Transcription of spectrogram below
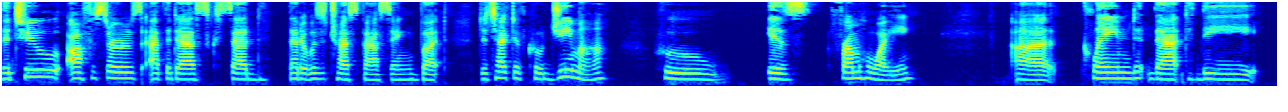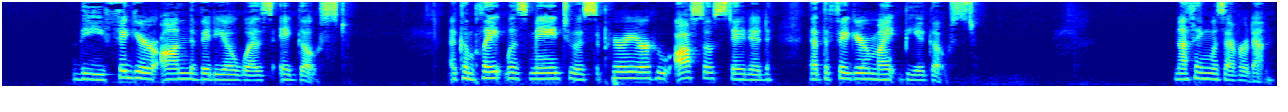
the two officers at the desk said that it was trespassing, but Detective Kojima, who is from Hawaii, uh, claimed that the the figure on the video was a ghost. A complaint was made to a superior who also stated that the figure might be a ghost. Nothing was ever done.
